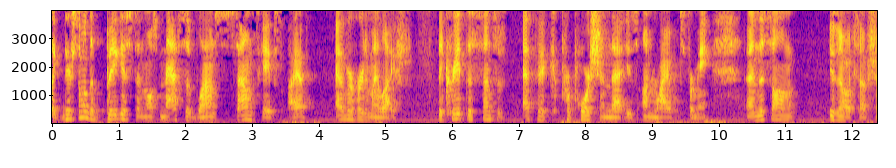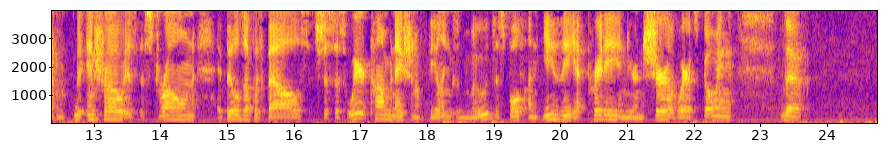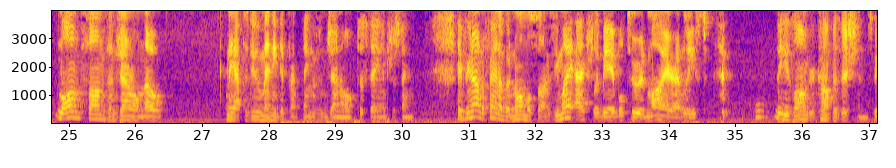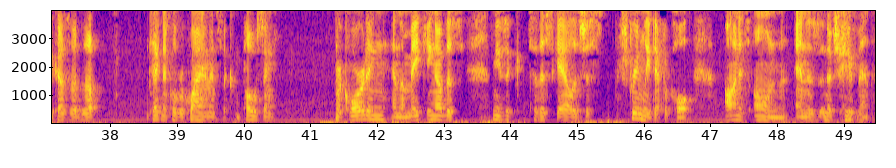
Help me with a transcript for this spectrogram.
Like, they're some of the biggest and most massive soundscapes I have ever heard in my life. They create this sense of epic proportion that is unrivaled for me. And this song is no exception. The intro is this drone, it builds up with bells. It's just this weird combination of feelings and moods. It's both uneasy yet pretty, and you're unsure of where it's going. The long songs in general know they have to do many different things in general to stay interesting. If you're not a fan of their normal songs, you might actually be able to admire at least these longer compositions because of the technical requirements, the composing recording and the making of this music to this scale is just extremely difficult on its own and is an achievement.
